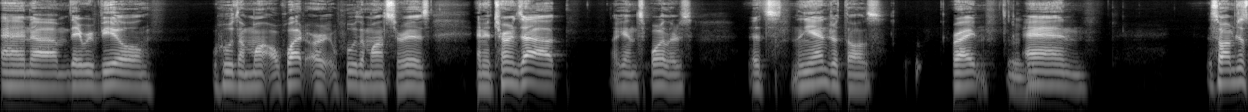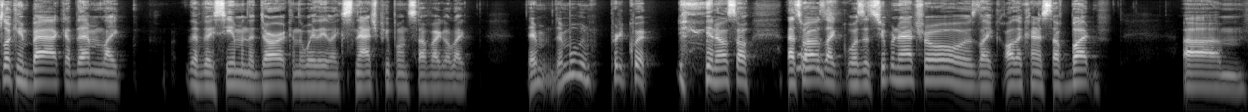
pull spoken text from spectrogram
and um, they reveal who the mo- what or who the monster is, and it turns out, again, spoilers, it's Neanderthals, right? mhm. And so I'm just looking back at them like if they see them in the dark and the way they like snatch people and stuff, I go like they're they're moving pretty quick. you know, so that's why I was like, was it supernatural? Or was like all that kind of stuff. But um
